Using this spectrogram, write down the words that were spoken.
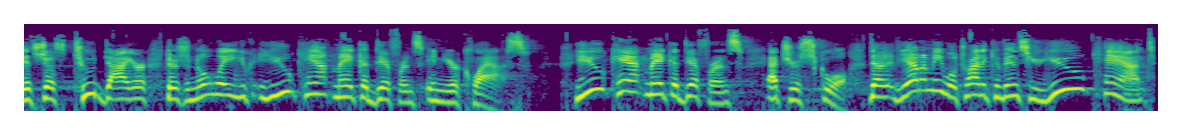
it's just too dire. There's no way you, you can't make a difference in your class. You can't make a difference at your school. The, the enemy will try to convince you you can't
